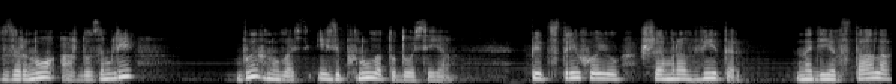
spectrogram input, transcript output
в зерно аж до землі, вигнулась і зіпхнула Тодосія. Під стріхою шемрав вітер. Надія встала,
